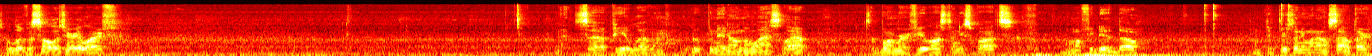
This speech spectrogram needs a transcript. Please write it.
to live a solitary life. That's uh, P11. Looping it on the last lap. It's a bummer if he lost any spots. I don't know if he did, though. I don't think there's anyone else out there.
